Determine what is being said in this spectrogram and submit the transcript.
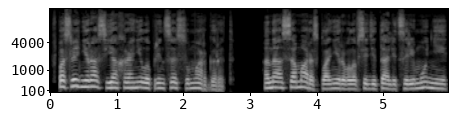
В последний раз я хранила принцессу Маргарет. Она сама распланировала все детали церемонии,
